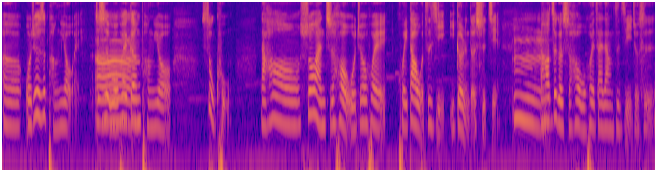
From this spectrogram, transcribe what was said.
呃，我觉得是朋友、欸，就是我会跟朋友诉苦，然后说完之后，我就会回到我自己一个人的世界。嗯，然后这个时候我会再让自己就是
